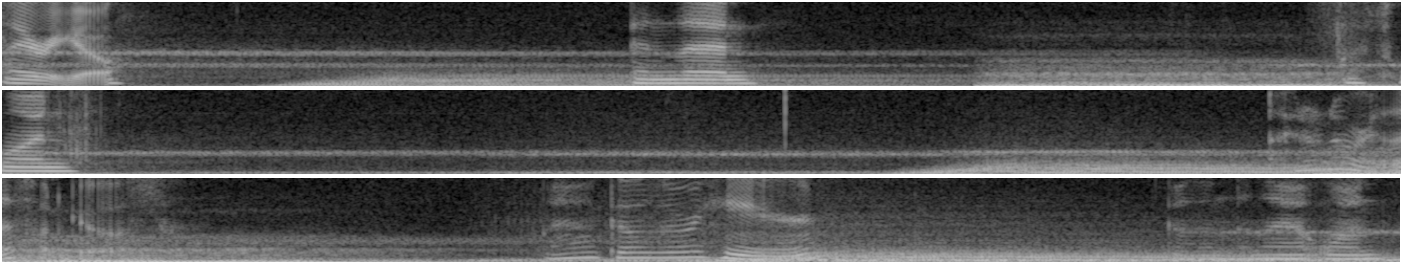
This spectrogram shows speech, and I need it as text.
There we go. And then... This one... I don't know where this one goes. That goes over here. Goes into that one.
